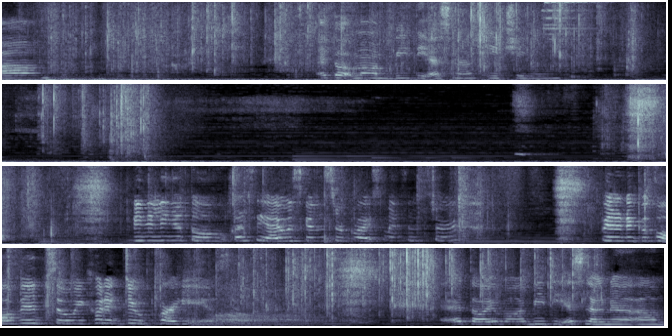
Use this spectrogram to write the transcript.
um, ito, mga BTS na keychain. We couldn't do parties. Ito, yung mga BTS lang na um,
